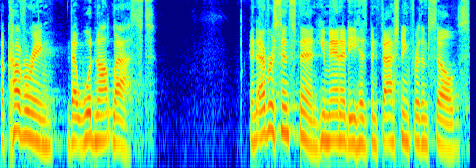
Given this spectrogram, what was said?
A covering that would not last. And ever since then, humanity has been fashioning for themselves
